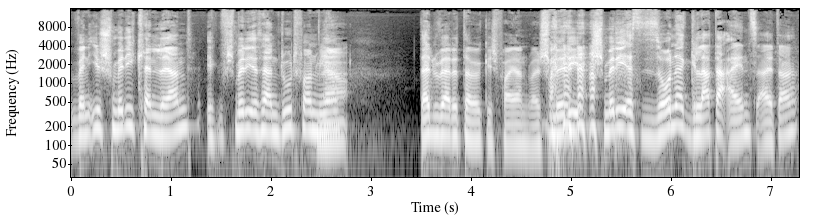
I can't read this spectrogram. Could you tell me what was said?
wenn ihr Schmidti kennenlernt, ich, Schmidti ist ja ein Dude von mir, Ja. dann werdet ihr wirklich feiern, weil Schmidti, Schmidti ist so eine glatte Eins, Alter.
